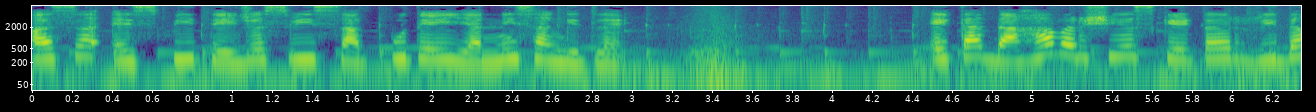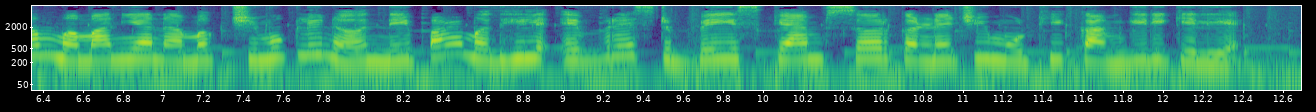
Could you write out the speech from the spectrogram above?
असं एस पी तेजस्वी सातपुते यांनी सांगितलंय. एका दहा वर्षीय स्केटर रिदम ममानिया नामक चिमुकलीनं नेपाळमधील एव्हरेस्ट बेस कॅम्प सर करण्याची मोठी कामगिरी केली आहे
